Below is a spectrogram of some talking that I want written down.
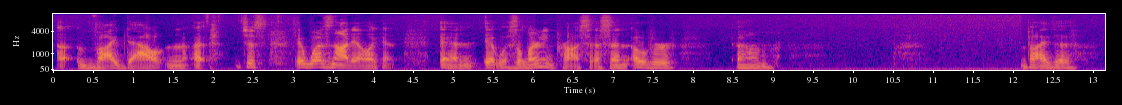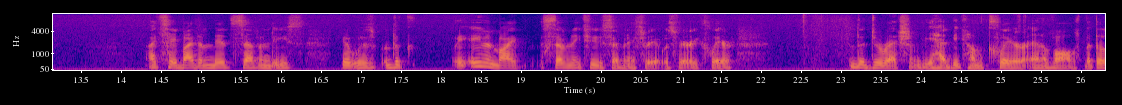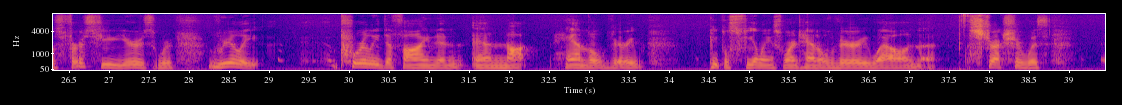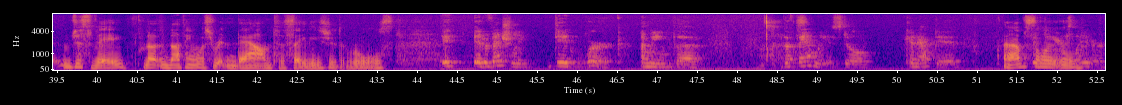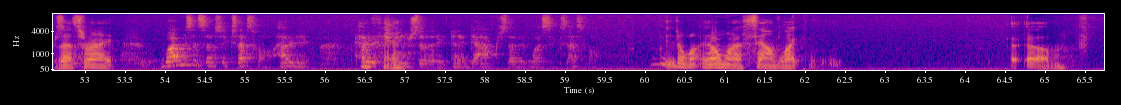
uh, vibed out and uh, just it was not elegant. And it was a learning process and over um, by the I'd say by the mid 70s it was the even by 72 73 it was very clear the direction had become clear and evolved but those first few years were really poorly defined and, and not handled very, people's feelings weren't handled very well and the structure was just vague. No, nothing was written down to say these are the rules. It, it eventually did work. I mean, the, the family is still connected Absolutely. 50 years later. So That's right. Why was it so successful? How did it, how did Okay. it change so that it, and adapt so that it was successful? you don't want, I don't want to sound like um,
